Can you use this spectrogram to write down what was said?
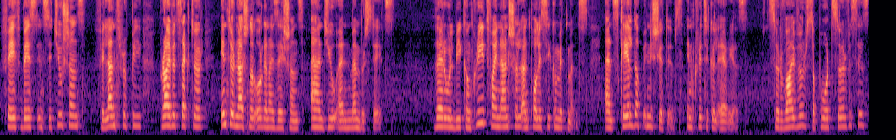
faith based institutions, philanthropy, private sector, international organizations, and UN member states. There will be concrete financial and policy commitments and scaled up initiatives in critical areas survivor support services,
